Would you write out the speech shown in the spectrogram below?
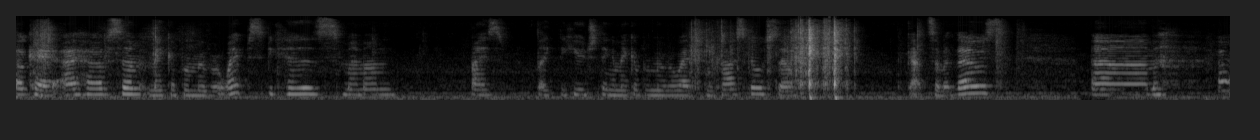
Okay, I have some makeup remover wipes because my mom buys like the huge thing of makeup remover wipes from Costco, so got some of those. Um, oh,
